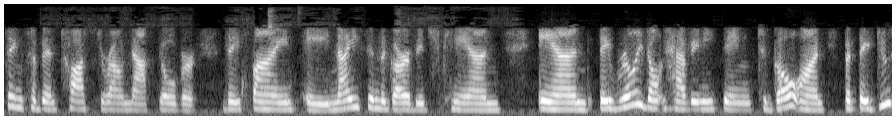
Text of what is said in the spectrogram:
things have been tossed around, knocked over. They find a knife in the garbage can, and they really don't have anything to go on. But they do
